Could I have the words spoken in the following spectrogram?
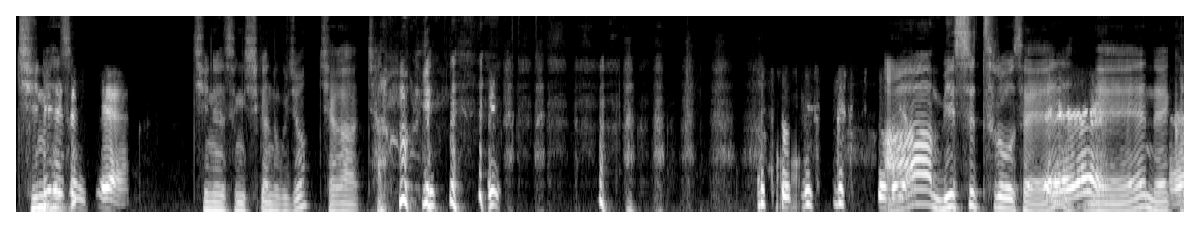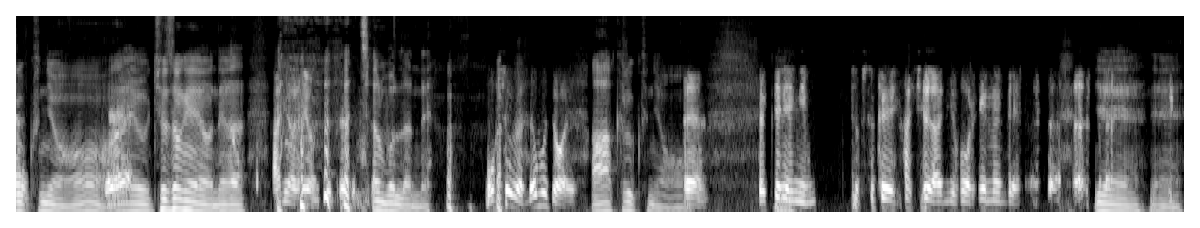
진혜승. 진혜성 예 진혜승 씨가 누구죠? 제가 잘 모르겠네. 미스, 아, 미스 트롯에. 네. 네, 네, 그렇군요. 네. 아유, 죄송해요. 내가 아니요, 아니요. 잘 몰랐네요. 목소리가 너무 좋아요. 아, 그렇군요. 네. 백천이 형님, 하실런지 모르겠는데. 예, 네.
